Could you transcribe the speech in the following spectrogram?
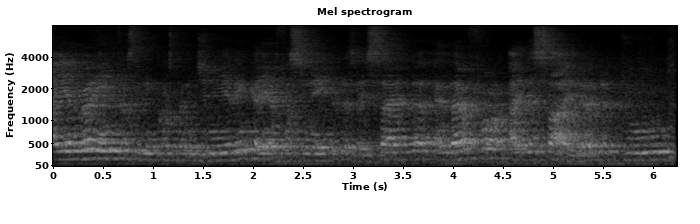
I am very interested in coastal engineering, I am fascinated, as I said, and therefore I decided to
